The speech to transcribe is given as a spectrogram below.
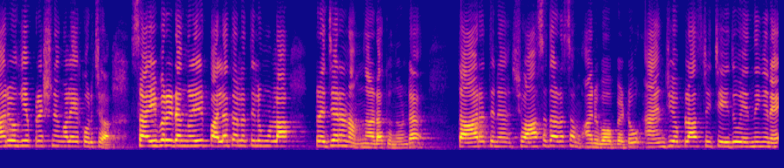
ആരോഗ്യ പ്രശ്നങ്ങളെക്കുറിച്ച് സൈബർ ഇടങ്ങളിൽ പല തലത്തിലുമുള്ള പ്രചരണം നടക്കുന്നുണ്ട്. താരത്തിന് ശ്വാസതടസ്സം അനുഭവപ്പെട്ടു ആൻജിയോപ്ലാസ്റ്റി ചെയ്തു എന്നിങ്ങനെ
